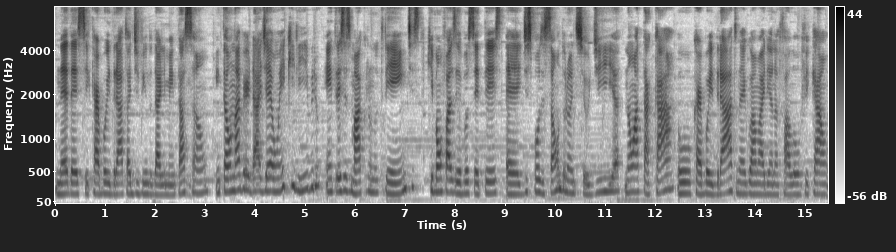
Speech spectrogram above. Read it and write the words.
né, desse carboidrato advindo da alimentação. Então, na verdade, é um equilíbrio entre esses macronutrientes que vão fazer você ter é, disposição durante o seu dia, não atacar o carboidrato, né, igual a Mariana falou, ficar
